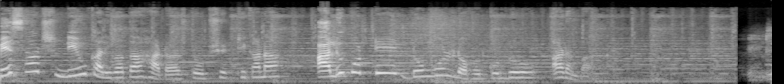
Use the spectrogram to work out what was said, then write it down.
Messrs new Kalimata hardware স্টোর্সের ঠিকানা আলুপট্টি ডোঙ্গল ডহরকুণ্ড আরামবাগ। একটি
